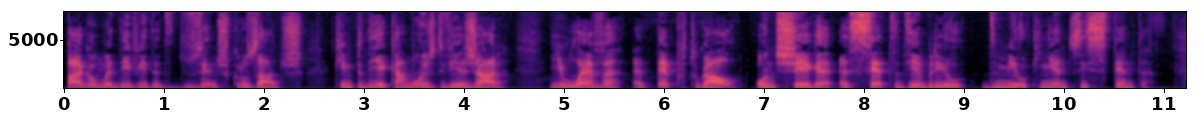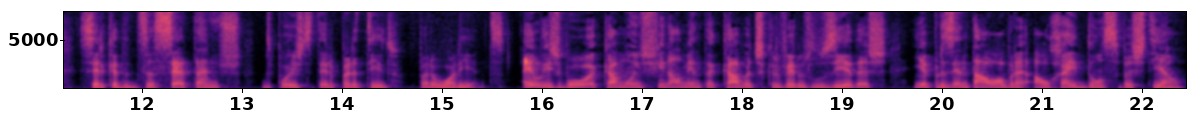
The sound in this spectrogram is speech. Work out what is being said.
paga uma dívida de 200 cruzados que impedia Camões de viajar e o leva até Portugal, onde chega a 7 de abril de 1570, cerca de 17 anos depois de ter partido para o Oriente. Em Lisboa, Camões finalmente acaba de escrever os Lusíadas e apresenta a obra ao rei Dom Sebastião,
